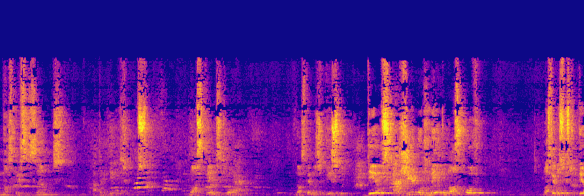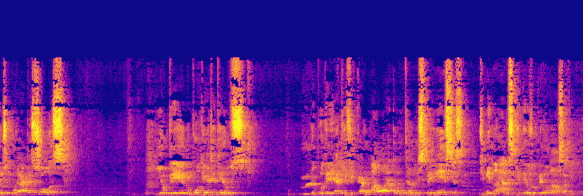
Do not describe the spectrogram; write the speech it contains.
nós precisamos aprender isso. Nós temos que orar. Nós temos visto Deus agir no meio do nosso povo. Nós temos visto Deus curar pessoas. E eu creio no poder de Deus. Eu poderia aqui ficar uma hora contando experiências de milagres que Deus operou na nossa vida.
